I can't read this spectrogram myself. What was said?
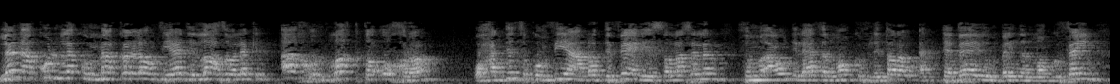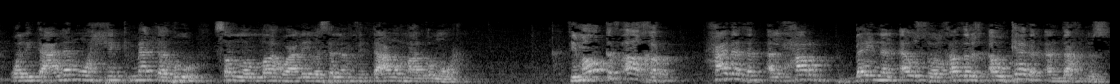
لن أقول لكم ما قال لهم في هذه اللحظة ولكن أخذ لقطة أخرى. أحدثكم فيها عن رد فعله صلى الله عليه وسلم ثم أعود إلى هذا الموقف لتروا التباين بين الموقفين ولتعلموا حكمته صلى الله عليه وسلم في التعامل مع الأمور. في موقف آخر حدثت الحرب بين الأوس والخزرج أو كادت أن تحدث.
